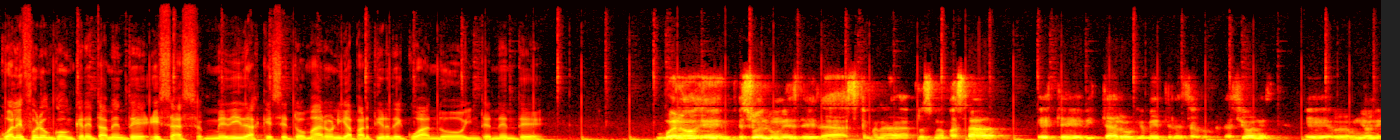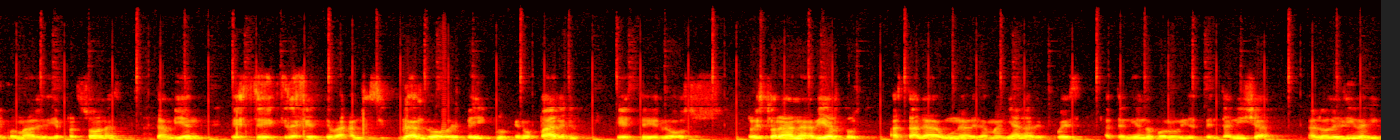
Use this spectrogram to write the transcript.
¿Cuáles fueron concretamente esas medidas que se tomaron y a partir de cuándo, intendente? Bueno, eh, empezó el lunes de la semana próxima pasada, este, evitar obviamente las aglomeraciones, eh, reuniones con más de 10 personas, también este, que la gente va circulando el vehículo, que no paren, este, los restaurantes abiertos hasta la una de la mañana, después atendiendo por ventanilla a los delivery.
